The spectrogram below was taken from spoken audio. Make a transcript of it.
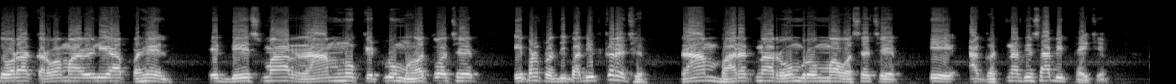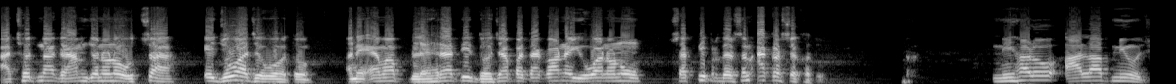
દ્વારા કરવામાં આવેલી આ પહેલ એ દેશમાં રામનું કેટલું મહત્વ છે એ પણ પ્રતિપાદિત કરે છે. રામ ભારતના રોમ રોમમાં વસે છે એ આ ઘટનાથી સાબિત થાય છે. આછોદના ગ્રામજનોનો ઉત્સાહ એ જોવા જેવો હતો અને એમાં લહેરાતી ધ્વજા પતાકા અને યુવાનોનું શક્તિ પ્રદર્શન આકર્ષક હતું. નિહાળો આલાપ ન્યૂઝ.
